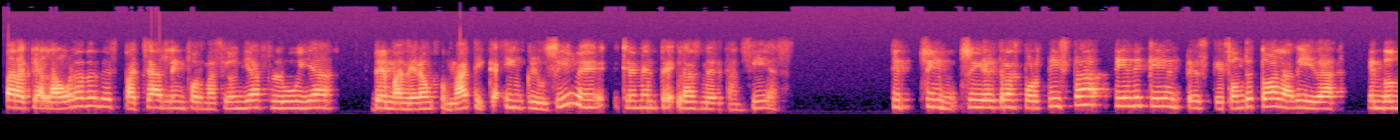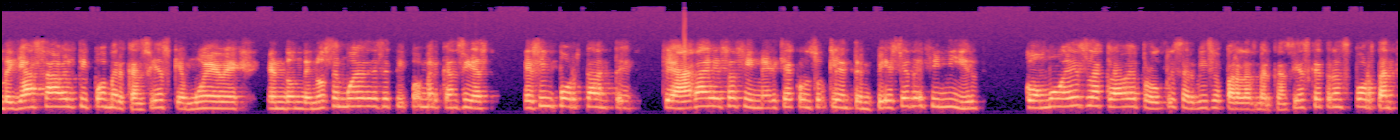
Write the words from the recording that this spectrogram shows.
para que a la hora de despachar la información ya fluya de manera automática, inclusive, Clemente, las mercancías si, si, el transportista tiene clientes que son de toda la vida, en donde ya sabe el tipo de mercancías que mueve, en donde no se mueve ese tipo de mercancías, es importante que haga esa sinergia con su cliente, empiece a definir cómo es la clave de producto y servicio para las mercancías que transportan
